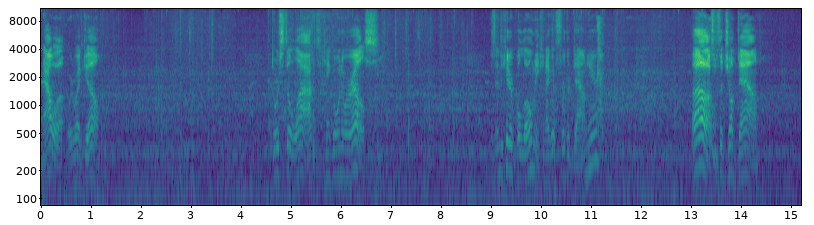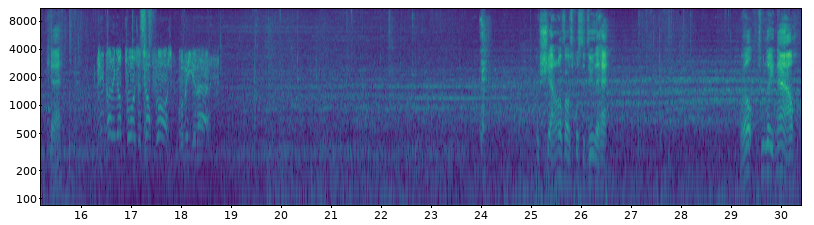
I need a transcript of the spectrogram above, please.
Now what? Where do I go? Door's still locked. Can't go anywhere else. There's an indicator below me. Can I go further down here? Oh, I'm supposed to jump down. Okay. Keep heading up towards the top floors. We'll meet you there. Oh shit, I don't know if I was supposed to do that. Well, too late now.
